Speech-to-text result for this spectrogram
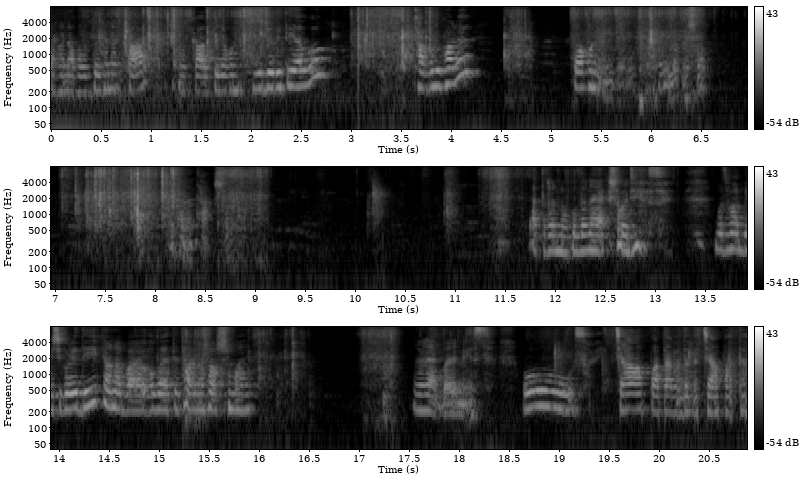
এখন আপাতত এখানে থাক। কালকে যখন পুজো দিতে যাব ঠাকুর ঘরে তখন নিয়ে যাব এগুলোকে সব। এখানে থাক সব। এতটা নকুলদানা একসময় দিয়েছে বলছে মা বেশি করে দিই কেননা ও বাড়িতে থাকে না সবসময়। একবারে নিয়ে এসছে। ও সরি চা পাতা আমাদের কাছে চা পাতা।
